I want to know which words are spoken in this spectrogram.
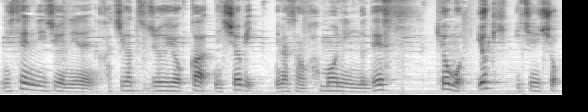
2022年8月14日日曜日。皆さんハモーニングです。今日も良き一日を。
